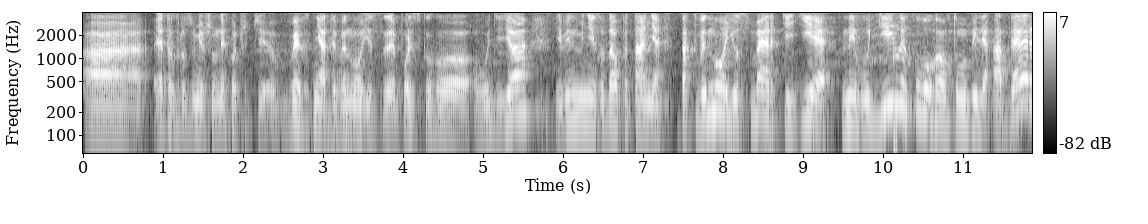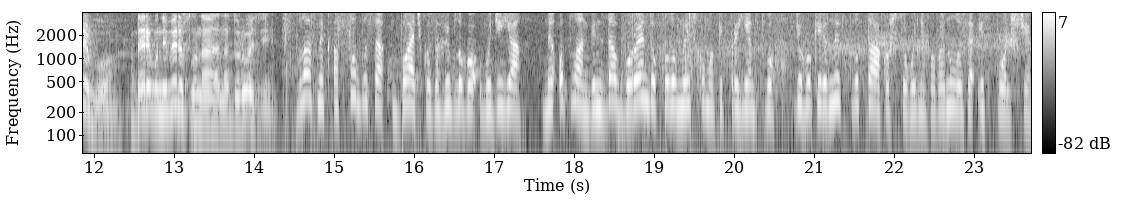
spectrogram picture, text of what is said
А я так зрозумів, що вони хочуть ви- зняти вину із е, польського водія, і він мені задав питання: так виною смерті є не водій легкового автомобіля, а дерево. Дерево не виросло на, на дорозі. Власник автобуса – батько загиблого водія. Неоплан він здав в оренду коломийському підприємству. Його керівництво також сьогодні повернулося із Польщі.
